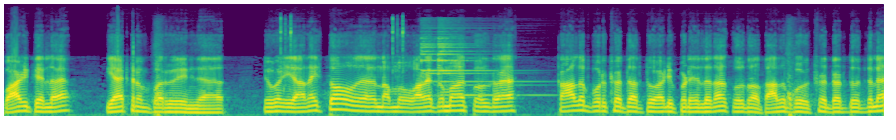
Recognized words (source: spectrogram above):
வாழ்க்கையில் ஏற்றம் பெறுவீங்க. இவை அனைத்தும் நம்ம வழக்கமாக சொல்கிற காலப்புருஷ தத்துவ அடிப்படையில் தான் சொல்கிறோம் காலப்புருஷ தத்துவத்தில்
